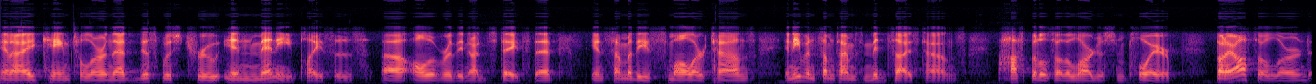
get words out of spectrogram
And I came to learn that this was true in many places uh, all over the United States, that in some of these smaller towns, and even sometimes mid-sized towns, hospitals are the largest employer. But I also learned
